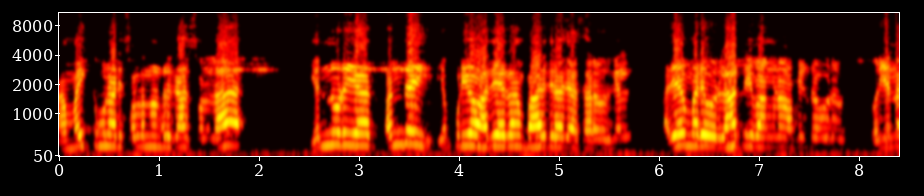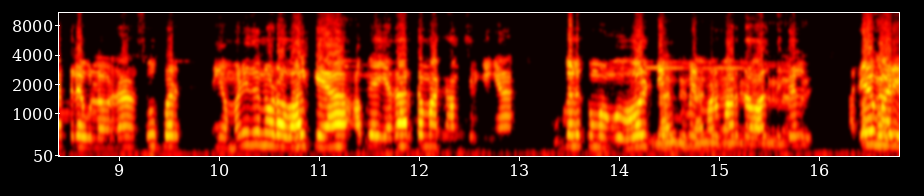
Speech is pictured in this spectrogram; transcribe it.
நான் மைக்கு முன்னாடி சொல்லணுன்றதுக்காக சொல்ல. என்னுடைய தந்தை எப்படியோ அதே தான் பாரதி ராஜா சார் அவர்கள். அதே மாதிரி ஒரு லாட்டரி வாங்கணும் அப்படின்ற ஒரு ஒரு எண்ணத்துல உள்ளவர் தான். சூப்பர் நீங்க மனிதனோட வாழ்க்கைய அப்படியே யதார்த்தமா காமிச்சிருக்கீங்க. உங்களுக்கும் உங்க ஹோல் டீமுக்கும் என் மனமார்ந்த வாழ்த்துக்கள். அதே மாதிரி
